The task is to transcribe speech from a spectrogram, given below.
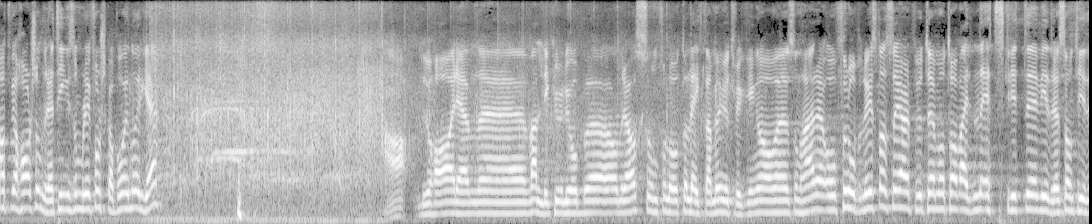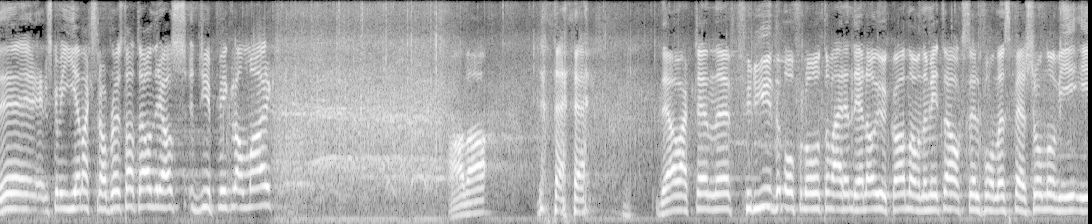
at vi har sånne ting som blir forska på i Norge? Du har en eh, veldig kul jobb, Andreas, som får lov til å leke deg med utvikling av eh, sånn her. Og forhåpentligvis da, så hjelper du til med å ta verden ett skritt eh, videre samtidig. Skal vi gi en ekstra applaus da, til Andreas Dypvik Landmark? Ja da. Det har vært en eh, fryd å få lov til å være en del av uka. Navnet mitt er Aksel Faanes Persson, og vi i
